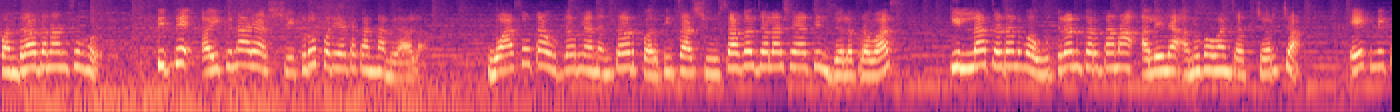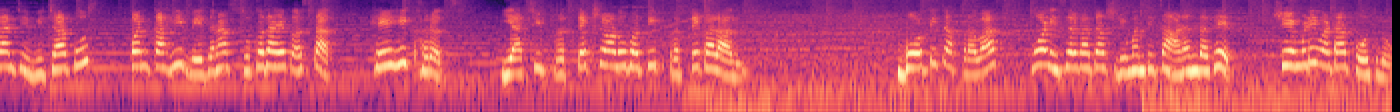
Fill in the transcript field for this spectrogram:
पंधरा जणांसह तिथे ऐकणाऱ्या शेकडो पर्यटकांना मिळाला. वासोटा उतरल्यानंतर परतीचा शिवसागर जलाशयातील जलप्रवास किल्ला चढण व उतरण करताना आलेल्या अनुभवांच्या चर्चा एकमेकांची विचारपूस पण काही वेदना सुखदायक असतात हेही खरंच. याची प्रत्यक्ष अनुभूती प्रत्येकाला आली. बोटीचा प्रवास व निसर्गाच्या श्रीमंतीचा आनंद घेत शेंबडी मठात पोहोचलो.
